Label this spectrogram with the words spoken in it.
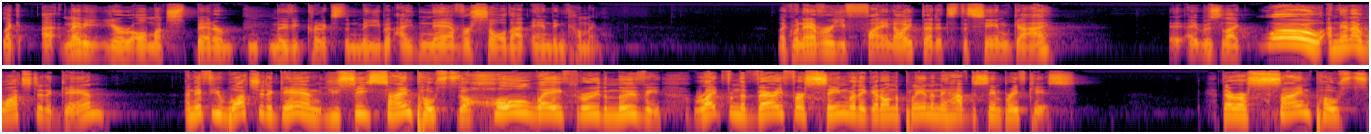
Like, uh, maybe you're all much better m- movie critics than me, but I never saw that ending coming. Like, whenever you find out that it's the same guy, it, it was like, whoa! And then I watched it again, and if you watch it again, you see signposts the whole way through the movie, right from the very first scene where they get on the plane and they have the same briefcase. There are signposts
